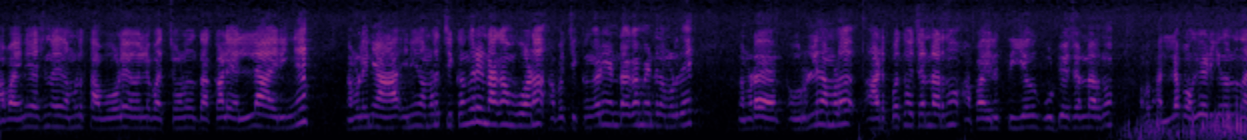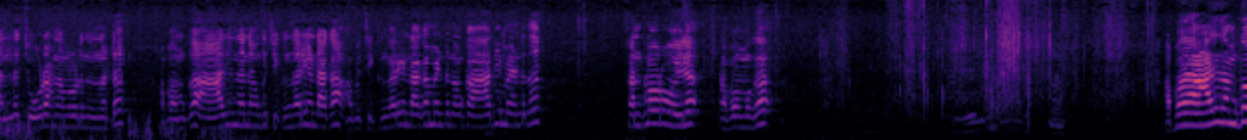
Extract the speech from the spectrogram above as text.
അപ്പോൾ അതിന് ശേഷം നമ്മൾ സവോള അതുപോലെ പച്ചമുളകും തക്കാളി എല്ലാം അരിഞ്ഞ് നമ്മളിനി ഇനി നമ്മൾ ചിക്കൻ കറി ഉണ്ടാക്കാൻ പോവാണ്. അപ്പോൾ ചിക്കൻ കറി ഉണ്ടാക്കാൻ വേണ്ടി നമ്മളിത് നമ്മുടെ ഉരുളി നമ്മൾ അടുപ്പത്ത് വെച്ചിട്ടുണ്ടായിരുന്നു. അപ്പോൾ അതിൽ തീയൊക്കെ കൂട്ടി വെച്ചിട്ടുണ്ടായിരുന്നു. അപ്പോൾ നല്ല പുക അടിക്കുന്നുണ്ട് നല്ല ചൂടാണ് നമ്മളിവിടെ നിന്നിട്ട്. അപ്പോൾ നമുക്ക് ആദ്യം തന്നെ നമുക്ക് ചിക്കൻ കറി ഉണ്ടാക്കാം. അപ്പോൾ ചിക്കൻ കറി ഉണ്ടാക്കാൻ വേണ്ടി നമുക്ക് ആദ്യം വേണ്ടത് സൺഫ്ലവർ ഓയിൽ അപ്പോൾ നമുക്ക് അപ്പൊ ആദ്യം നമുക്ക്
